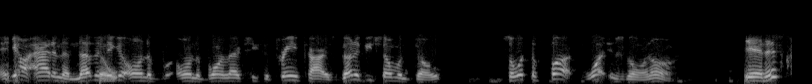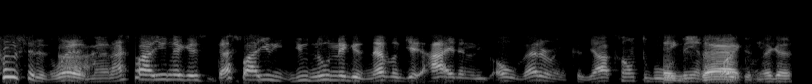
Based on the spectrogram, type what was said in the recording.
And y'all adding another So- nigga on the on the Born Legacy Supreme card is gonna be someone dope. So what the fuck? What is going on? Yeah, this crew shit is weird, Ah. man. That's why you niggas. That's why you you new niggas never get higher than these old veterans, cause y'all comfortable with being a worker, nigga.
